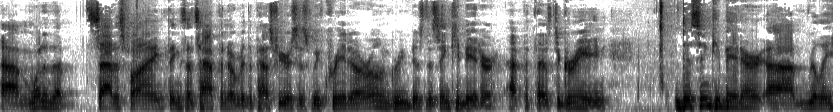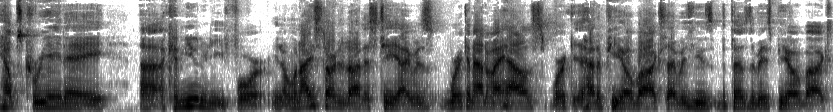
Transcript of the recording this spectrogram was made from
Um, one of the satisfying things that's happened over the past few years is we've created our own green business incubator at Bethesda Green. This incubator uh, really helps create a uh, community for you know when I started Honest Tea, I was working out of my house, work had a PO box. I was using Bethesda-based PO box,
